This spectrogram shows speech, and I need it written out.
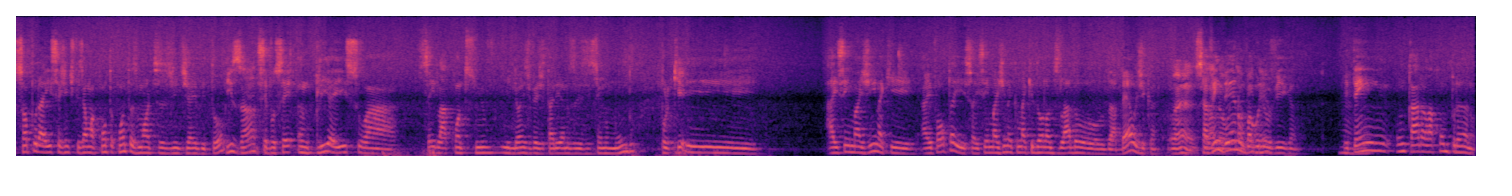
só por aí, se a gente fizer uma conta, quantas mortes a gente já evitou? Exato. Se você amplia isso a sei lá quantos mil milhões de vegetarianos existem no mundo, Porque e aí você imagina que. Aí volta isso, aí você imagina que o McDonald's lá do, da Bélgica É, tá vendendo não, o tá bagulho vendendo. vegan. E tem um cara lá comprando.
